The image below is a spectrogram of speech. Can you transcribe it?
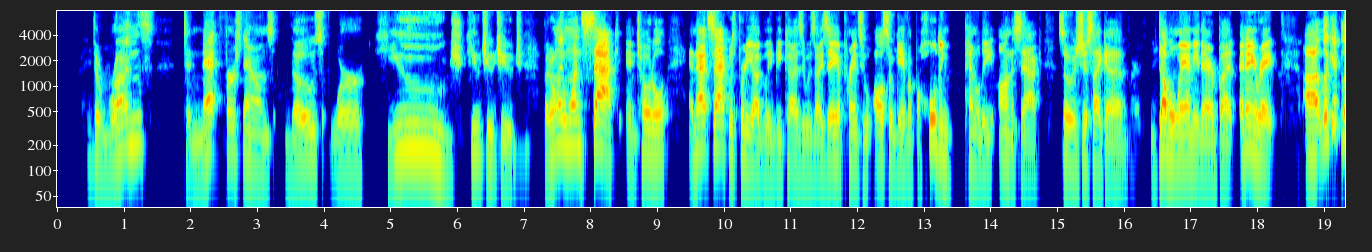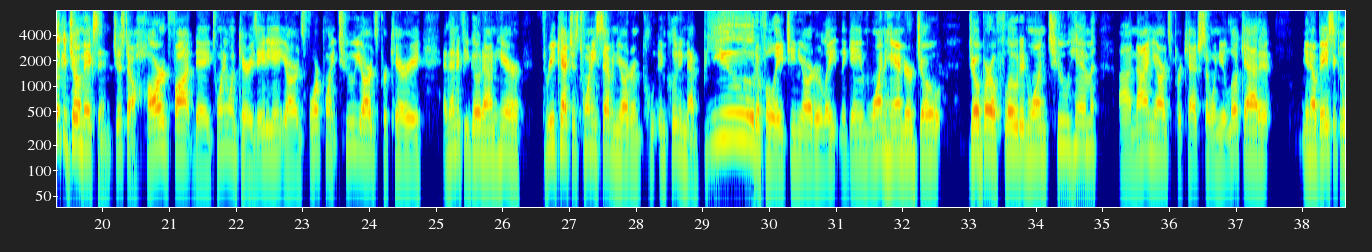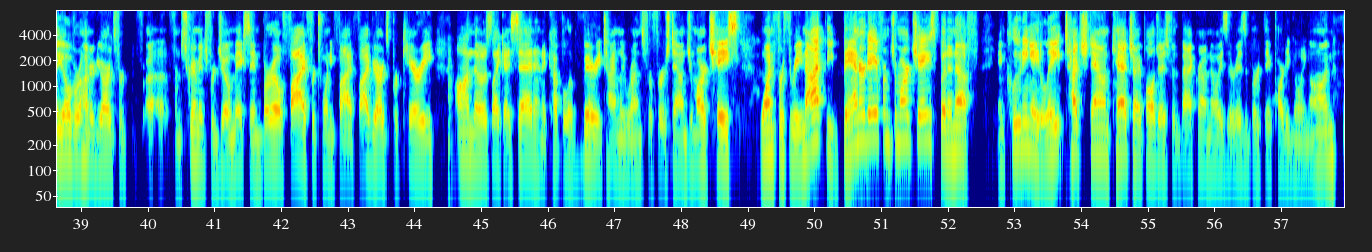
the runs to net first downs, those were huge, huge, huge, huge. But only one sack in total. And that sack was pretty ugly because it was Isaiah Prince who also gave up a holding penalty on the sack. So it was just like a double whammy there. But at any rate, uh, look at look at Joe Mixon. Just a hard fought day. 21 carries, 88 yards, 4.2 yards per carry. And then if you go down here, three catches, 27 yarder, inc- including that beautiful 18 yarder late in the game, one hander. Joe Joe Burrow floated one to him, uh, nine yards per catch. So when you look at it, you know, basically over 100 yards for uh, from scrimmage for Joe Mixon. Burrow five for 25, five yards per carry on those, like I said, and a couple of very timely runs for first down. Ja'Marr Chase one for three, not the banner day from Ja'Marr Chase, but enough. Including a late touchdown catch. I apologize for the background noise. There is a birthday party going on.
